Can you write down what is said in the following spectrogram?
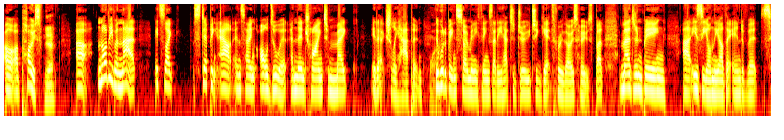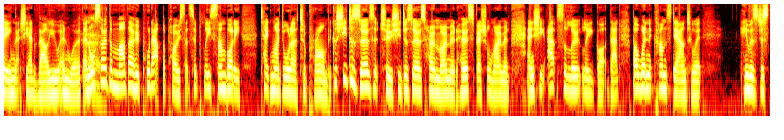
or a post. yeah. Uh, not even that. It's like stepping out and saying, I'll do it, and then trying to make it actually happen. There would have been so many things that he had to do to get through those hoops. But imagine being uh, Izzy on the other end of it, seeing that she had value and worth. And also the mother who put out the post that said, please, somebody take my daughter to prom because she deserves it too. She deserves her moment, her special moment. And she absolutely got that. But when it comes down to it, he was just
